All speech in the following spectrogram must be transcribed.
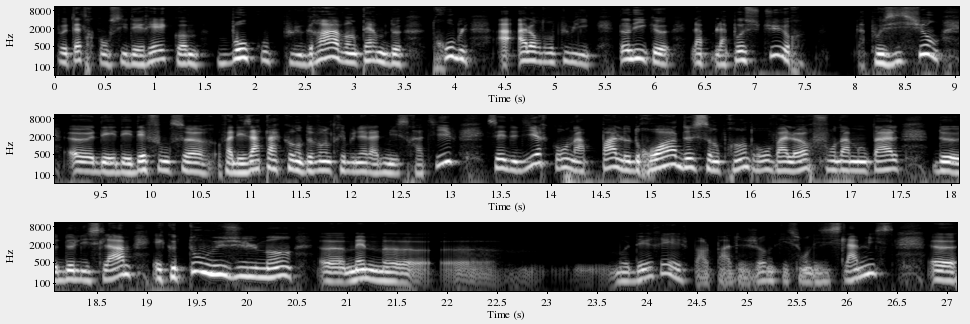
peut être considérée comme beaucoup plus grave en termes de troubles à, l'ordre public. Tandis que la, posture, la position euh, des, défenseurs, enfin des attaquants devant le tribunal administratif, c'est de dire qu'on n'a pas le droit de s'en prendre aux valeurs fondamentales de, l'islam et que tout musulman, euh, même... Euh, modérés, je ne parle pas de gens qui sont des islamistes, euh,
